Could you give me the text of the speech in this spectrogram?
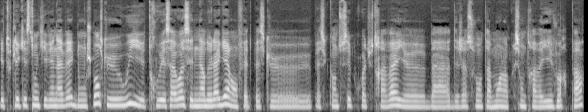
et toutes les questions qui viennent avec. Donc je pense que oui, trouver sa voie c'est le nerf de la guerre en fait parce que parce que quand tu sais pourquoi tu travailles, euh, bah déjà souvent t'as moins l'impression de travailler voire pas.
